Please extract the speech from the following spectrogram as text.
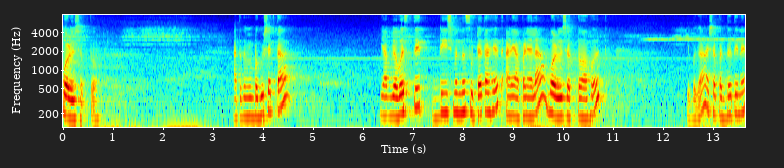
वळू शकतो. आता तुम्ही बघू शकता या व्यवस्थित डिशमधनं सुटत आहेत आणि आपण याला वळू शकतो आहोत. हे बघा अशा पद्धतीने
